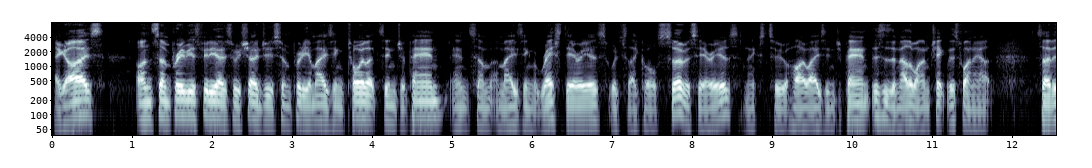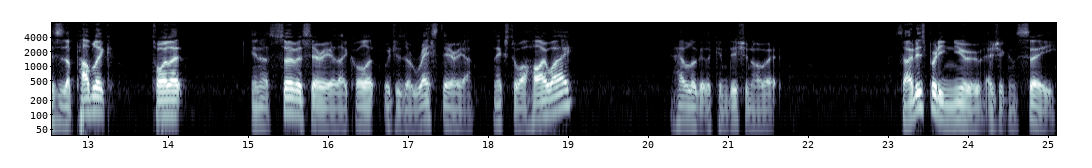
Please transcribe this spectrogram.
Hey guys, on some previous videos we showed you some pretty amazing toilets in Japan and some amazing rest areas which they call service areas next to highways in Japan. This is another one, check this one out. So this is a public toilet in a service area they call it, which is a rest area next to a highway. Have a look at the condition of it. So it is pretty new as you can see,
